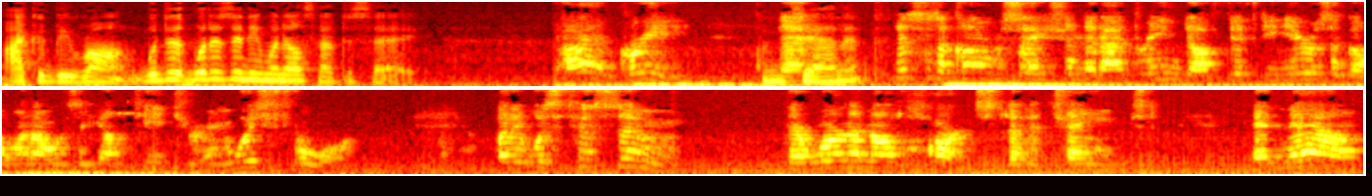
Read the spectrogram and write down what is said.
I could be wrong. What, do, what does anyone else have to say? I agree. Janet? This is a conversation that I dreamed of 50 years ago when I was a young teacher and wished for. but it was too soon. There weren't enough hearts that had changed. And now,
